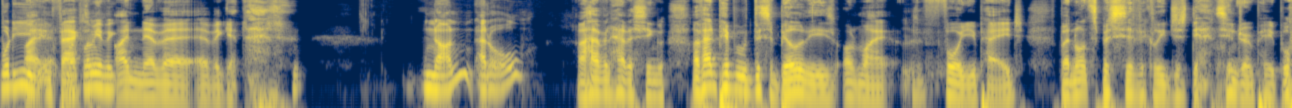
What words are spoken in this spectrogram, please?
What do you? I, get? in Like, fact, let me have a, I never ever get that. none at all. I haven't had a single. I've had people with disabilities on my for you page, but not specifically just Down syndrome people.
